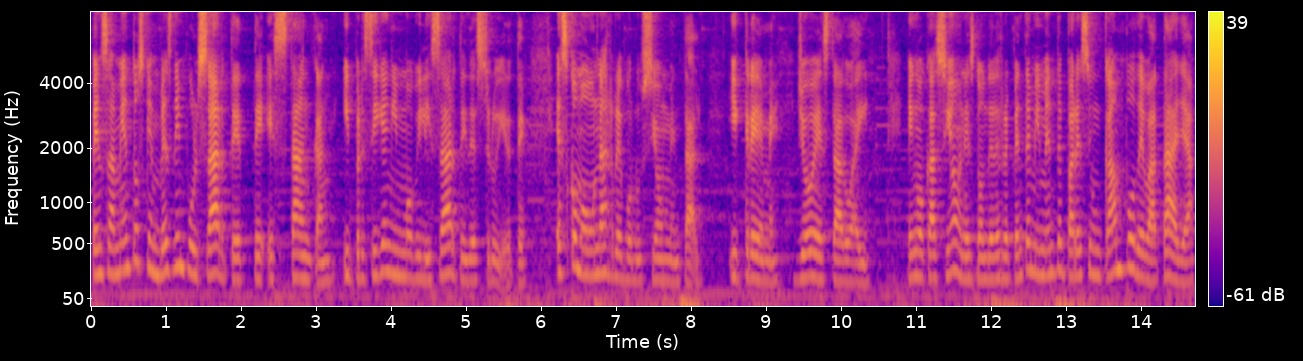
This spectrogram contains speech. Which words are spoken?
pensamientos que en vez de impulsarte te estancan y persiguen inmovilizarte y destruirte. Es como una revolución mental. Y créeme, yo he estado ahí. en ocasiones donde de repente mi mente parece un campo de batalla,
